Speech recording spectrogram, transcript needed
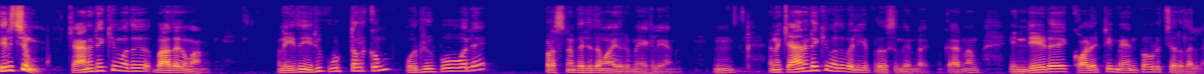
തിരിച്ചും കാനഡയ്ക്കും അത് ബാധകമാണ്. ഇത് ഇരു കൂട്ടർക്കും ഒരുപോലെ പ്രശ്നഭരിതമായ ഒരു മേഖലയാണ്. കാരണം കാനഡയ്ക്കും അത് വലിയ പ്രതിസന്ധി ഉണ്ടാക്കും. കാരണം ഇന്ത്യയുടെ ക്വാളിറ്റി മാൻ പവർ ചെറുതല്ല.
